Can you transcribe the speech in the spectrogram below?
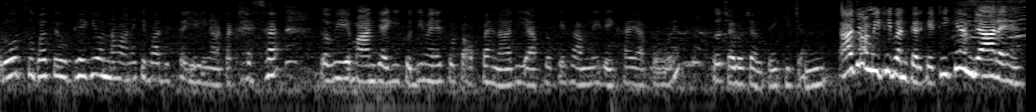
रोज सुबह से उठेगी और नहाने के बाद इसका यही नाटक रहता है। तो अभी ये मान जाएगी, खुद ही मैंने इसको टॉप पहना दिया, आप लोग के सामने देखा है आप लोगों ने। तो चलो चलते हैं किचन में। आ जाओ, मीठी बंद करके, ठीक है? हम जा रहे हैं।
